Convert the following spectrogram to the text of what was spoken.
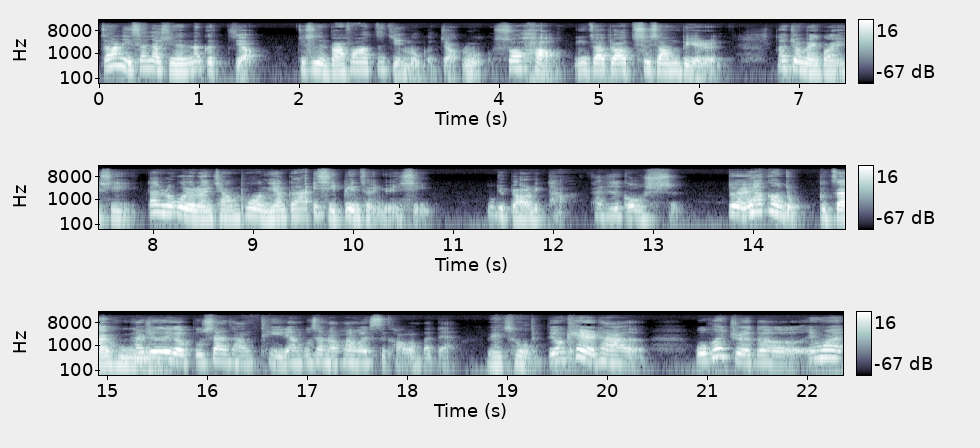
只要你三角形的那个角，就是你把它放到自己的某个角落，说好，你只要不要刺伤别人，那就没关系。但如果有人强迫你要跟他一起变成圆形，那就不要理他。他就是狗屎，对，因为他根本就不在乎。他就是一个不擅长体谅、不擅长换位思考的王八蛋，没错，不用 care 他了。我会觉得，因为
